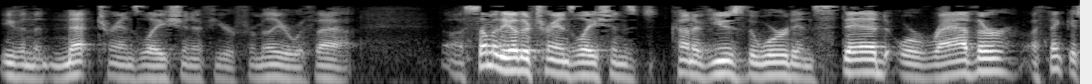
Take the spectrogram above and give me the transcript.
even the Net translation, if you're familiar with that. Uh, some of the other translations kind of use the word instead or rather. I think it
